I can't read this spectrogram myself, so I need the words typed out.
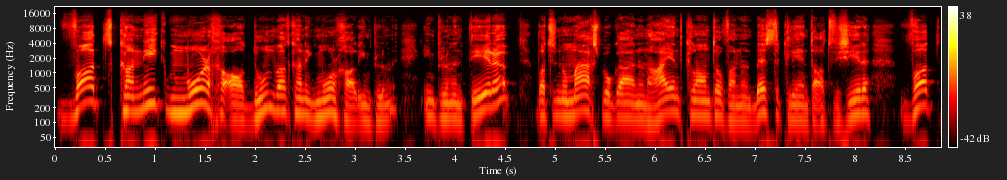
Wat kan ik morgen al doen? Wat kan ik morgen al implem- implementeren? Wat ze normaal gesproken aan hun high-end klanten of aan hun beste cliënten adviseren. Wat,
